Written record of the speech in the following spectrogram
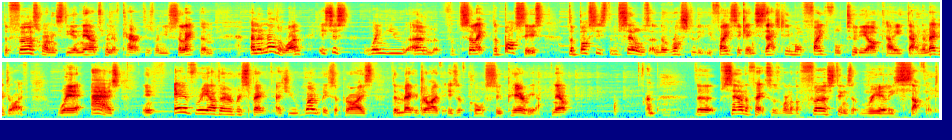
The first one is the announcement of characters when you select them, and another one is just when you um, select the bosses, the bosses themselves and the roster that you face against is actually more faithful to the arcade than the Mega Drive. Whereas, in every other respect, as you won't be surprised, the Mega Drive is of course superior. Now, um, the sound effects was one of the first things that really suffered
